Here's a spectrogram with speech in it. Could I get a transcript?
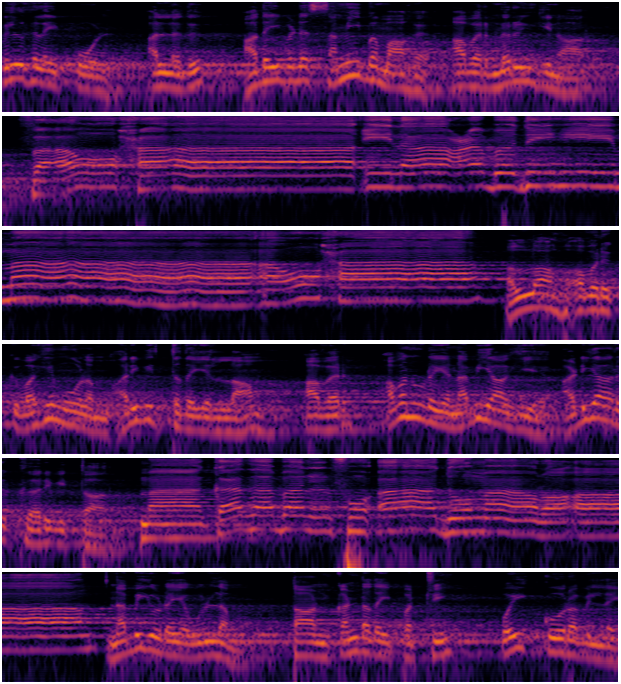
வில்களைப் போல் அல்லது அதைவிட சமீபமாக அவர் நெருங்கினார் فأوحى إلى عبده ما أوحى அல்லாஹ் அவருக்கு வகை மூலம் அறிவித்ததையெல்லாம் அவர் அவனுடைய நபியாகிய அடியாருக்கு அறிவித்தார் ما كذب الفؤاد ما رأى நபியுடைய உள்ளம் தான் கண்டதைப் பற்றி பொய் கூறவில்லை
